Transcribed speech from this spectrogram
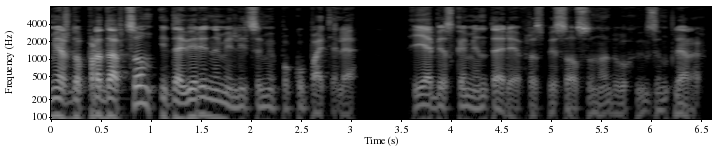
между продавцом и доверенными лицами покупателя. Я без комментариев расписался на двух экземплярах,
